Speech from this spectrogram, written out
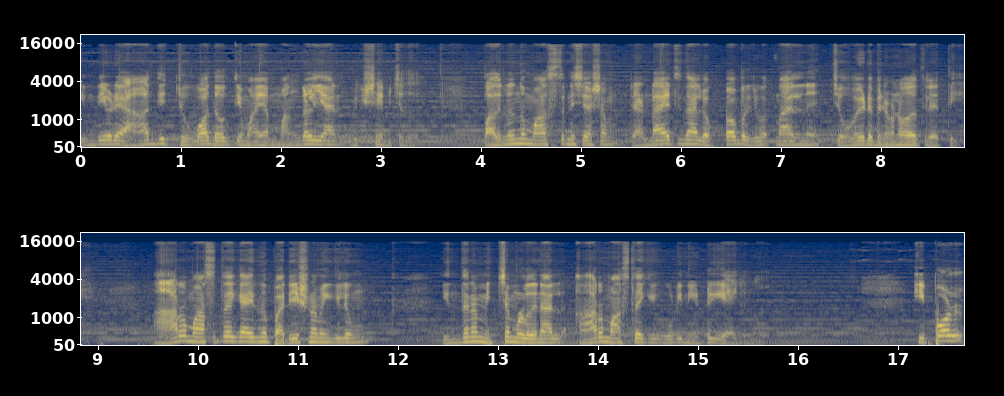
ഇന്ത്യയുടെ ആദ്യ ചൊവ്വ ദൗത്യമായ മംഗൾയാൻ വിക്ഷേപിച്ചത്. പതിനൊന്ന് മാസത്തിന് ശേഷം രണ്ടായിരത്തി നാല് ഒക്ടോബർ ഇരുപത്തിനാലിന് ചൊവ്വയുടെ ഭ്രമണപഥത്തിലെത്തി. ആറു മാസത്തേക്കായിരുന്നു പരീക്ഷണമെങ്കിലും ഇന്ധനം മിച്ചമുള്ളതിനാൽ ആറു മാസത്തേക്ക് കൂടി നീട്ടുകയായിരുന്നു. ഇപ്പോൾ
